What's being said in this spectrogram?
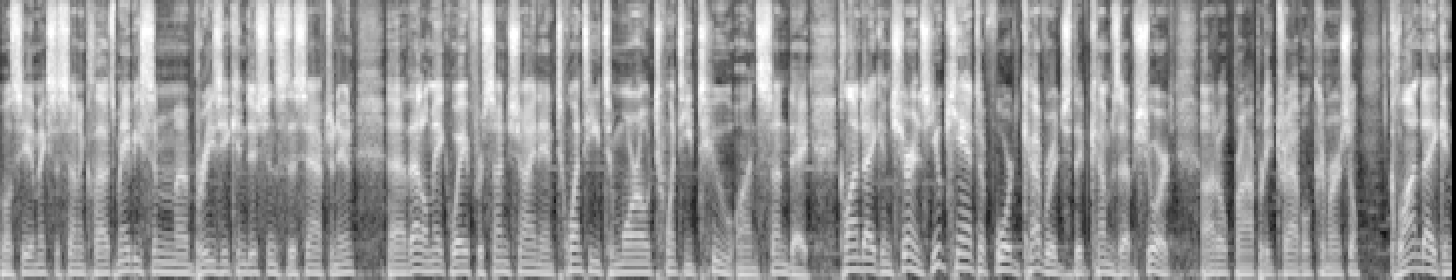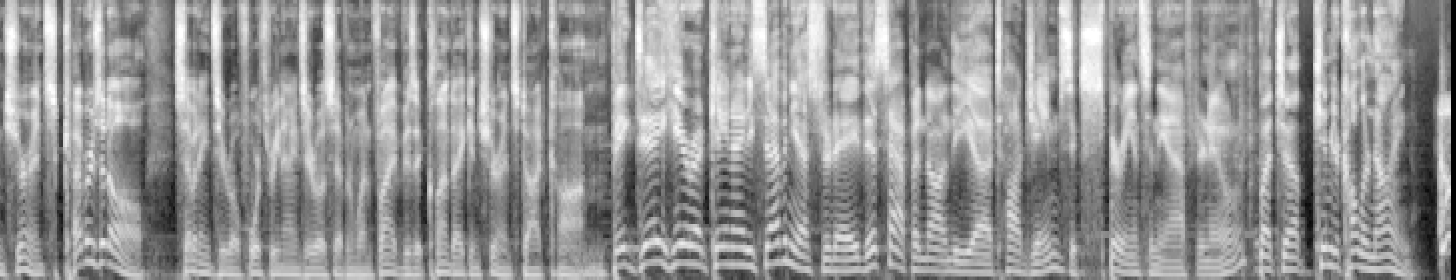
We'll see a mix of sun and clouds, maybe some uh, breezy conditions this afternoon. Uh, that'll make way for sunshine and 20 tomorrow, 22 on Sunday. Klondike Insurance, you can't afford coverage that comes up short. Auto, property, travel, commercial. Klondike Insurance covers it all. 780-439-0715. Visit klondikeinsurance.com. Big day here at K97 yesterday. This happened on the uh, Todd James experience in the afternoon. But uh, Kim, you're caller nine.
